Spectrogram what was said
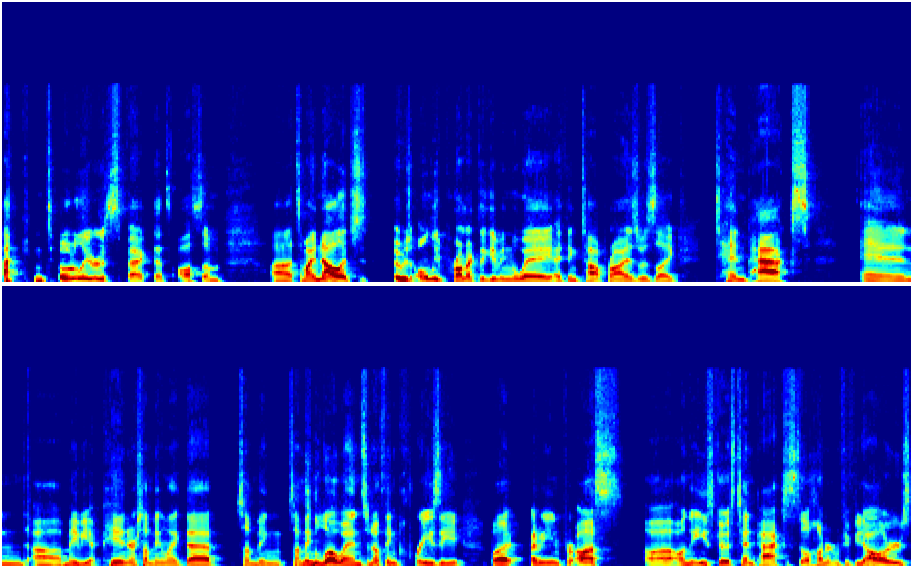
I can totally respect. That's awesome. Uh, to my knowledge, it was only product they're giving away. I think top prize was like 10 packs and uh, maybe a pin or something like that. Something something low end, so nothing crazy. But I mean, for us uh, on the East Coast, 10 packs is still $150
